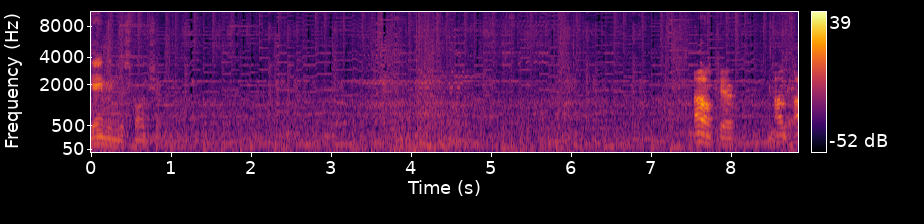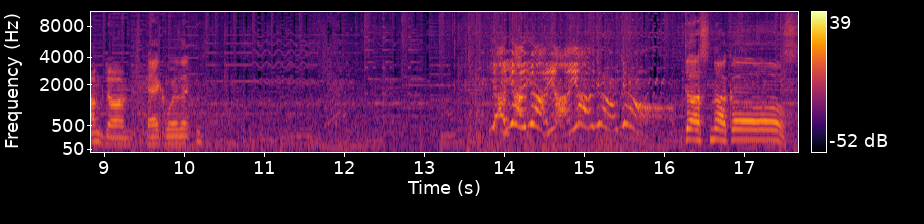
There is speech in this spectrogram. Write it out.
gaming dysfunction. I don't care. I'm, I'm done. Heck with it. Yeah, yeah, yeah, yeah, yeah, yeah, yeah. Dust Knuckles!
